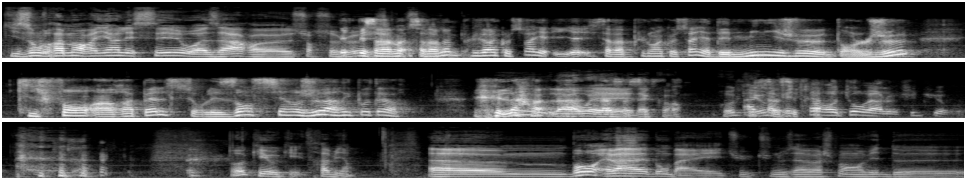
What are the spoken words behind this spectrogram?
qu'ils ont vraiment rien laissé au hasard euh, sur ce jeu. Mais ça, va, ça va, même plus loin que ça. ça va plus loin que ça. Il y a des mini-jeux dans le jeu qui font un rappel sur les anciens jeux Harry Potter. Et là, là, ah ouais, d'accord. ah, ça, fait très retour vers le futur. ok, ok, très bien. Euh, bon, et eh ben, bon, bah, tu, nous as vachement envie de,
